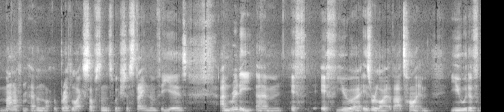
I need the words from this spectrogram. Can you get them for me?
manna from heaven, like a bread-like substance which sustained them for years. And really, um, if if you were Israelite at that time, you would have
